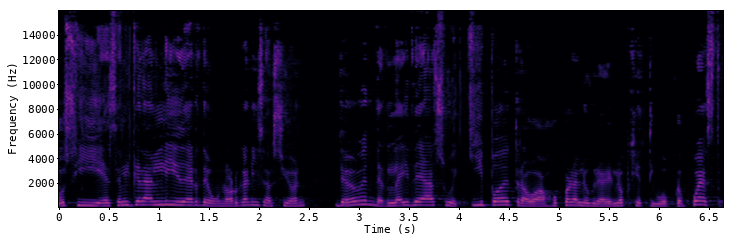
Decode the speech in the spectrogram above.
O si es el gran líder de una organización, debe vender la idea a su equipo de trabajo para lograr el objetivo propuesto.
